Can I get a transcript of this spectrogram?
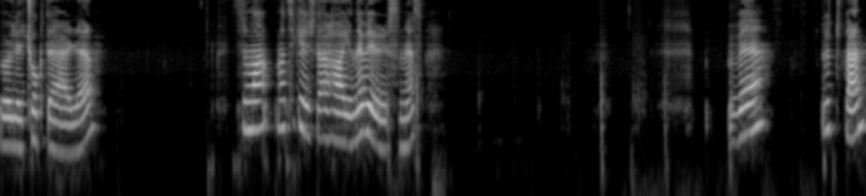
Böyle çok değerli. Siz matematik ejderhaya ne verirsiniz? Ve lütfen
